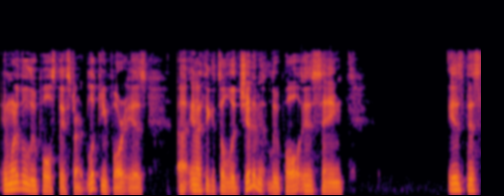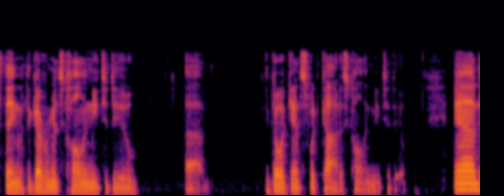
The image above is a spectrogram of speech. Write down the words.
and one of the loopholes they start looking for is, uh, and I think it's a legitimate loophole, is saying is this thing that the government's calling me to do uh, go against what God is calling me to do? And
